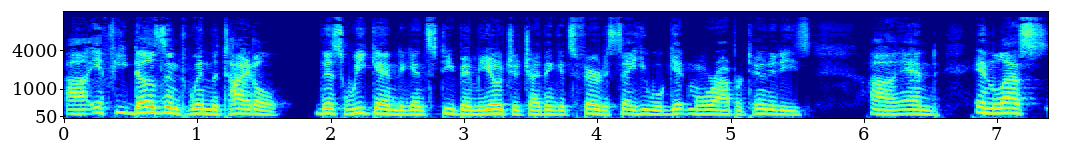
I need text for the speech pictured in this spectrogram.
Uh, if he doesn't win the title this weekend against Stipe Miocic, I think it's fair to say he will get more opportunities. Uh, and unless,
